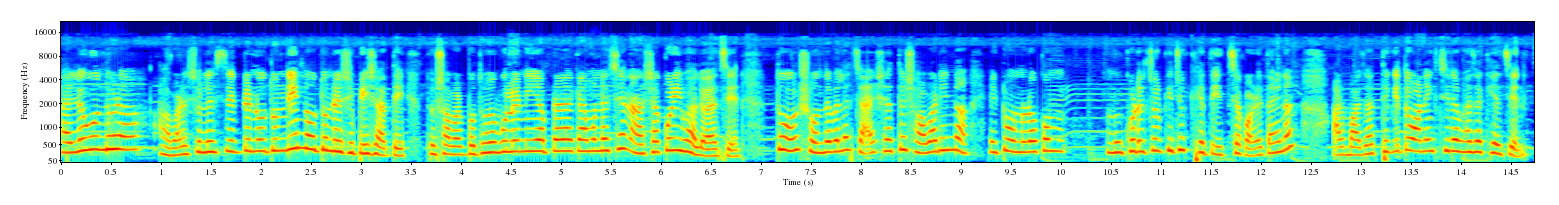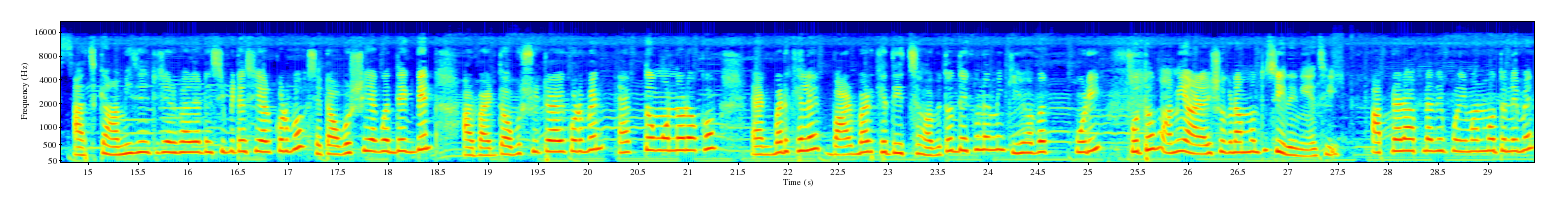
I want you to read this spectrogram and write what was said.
হ্যালো বন্ধুরা আবার চলে এসেছি একটা নতুন দিন, নতুন রেসিপির সাথে। তো সবার প্রথমে বলে নিই আপনারা কেমন আছেন? আশা করি ভালো আছেন। তো সন্ধেবেলা চায়ের সাথে সবারই না একটু অন্যরকম মুখরোচর কিছু খেতে ইচ্ছে করে, তাই না? আর বাজার থেকে তো অনেক চিড়ে ভাজা খেয়েছেন। আজকে আমি যে চিড়ে ভাজা রেসিপিটা শেয়ার করব, সেটা অবশ্যই একবার দেখবেন। আর বাড়িতে অবশ্যই ট্রাই করবেন, একদম অন্যরকম। একবার খেলে বারবার খেতে ইচ্ছে হবে। তো দেখুন আমি কীভাবে করি। প্রথম আমি আড়াইশো গ্রাম মতো চিড়ে নিয়েছি। আপনারা আপনাদের পরিমাণ মতো নেবেন।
